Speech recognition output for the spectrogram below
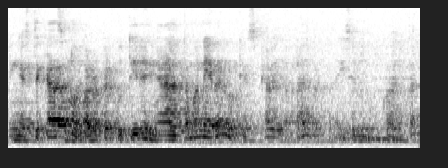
En este caso, nos va a repercutir en alta manera en lo que es cavidad oral ¿verdad? y salud bucodental.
